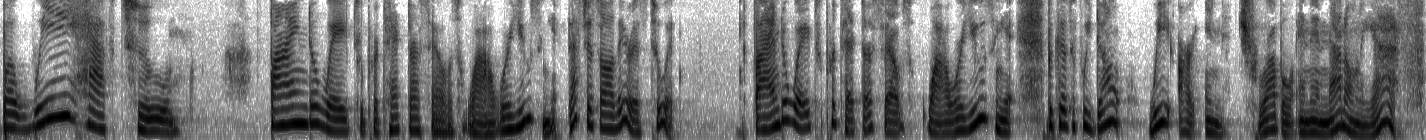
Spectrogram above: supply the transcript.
But we have to find a way to protect ourselves while we're using it. That's just all there is to it. Find a way to protect ourselves while we're using it. Because if we don't, we are in trouble. And then not only us,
